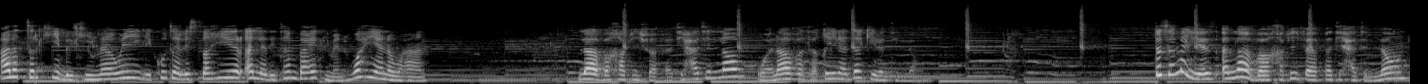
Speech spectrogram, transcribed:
على التركيب الكيماوي لكتل الصهير الذي تنبعث منه وهي نوعان لافا خفيفة فاتحة اللون ولافا ثقيلة داكنة اللون. تتميز اللافا خفيفة فاتحة اللون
